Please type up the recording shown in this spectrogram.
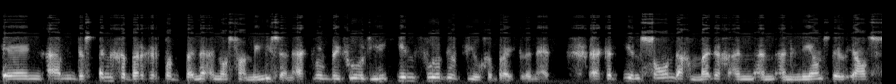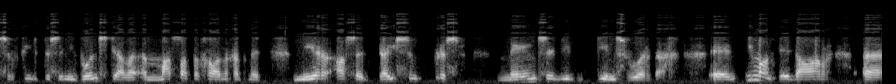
En ehm um, dis ingeburger tot binne in ons families en ek wil byvoorbeeld hierdie een voorbeeld vir jou gebruik hulle net. Ek het een Sondagmiddag in in in Leonsdale Elsie se vier tussen die woonstelle 'n massa vergadering gehad met meer as 1000 plus mense die teenswoordig. En iemand het daar uh,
